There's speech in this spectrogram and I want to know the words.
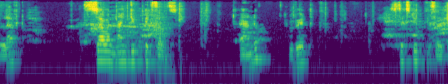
left 790 pixels. And width 60 pixels.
